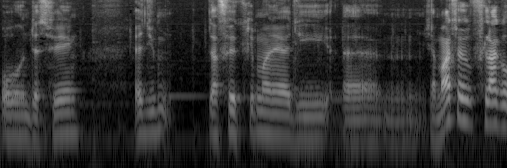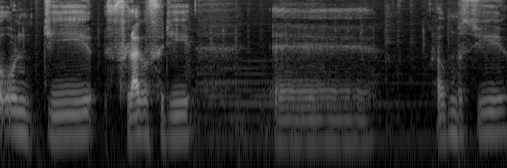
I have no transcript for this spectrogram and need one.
Und deswegen, ja, die Dafür kriegt man ja die ähm, Yamato-Flagge und die Flagge für die. Äh, ich glaube, muss die.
